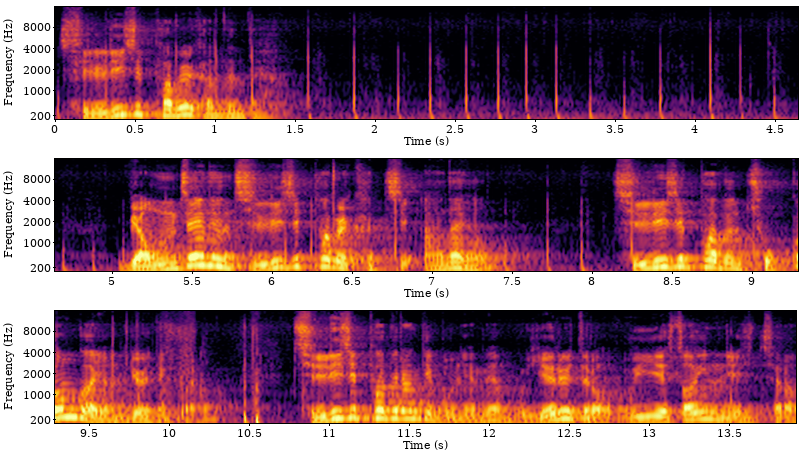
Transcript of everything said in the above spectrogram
진리집합을 갖는다. 명제는 진리집합을 갖지 않아요. 진리집합은 조건과 연결된 거야. 진리집합이란 게 뭐냐면 뭐 예를 들어 위에 써 있는 예시처럼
